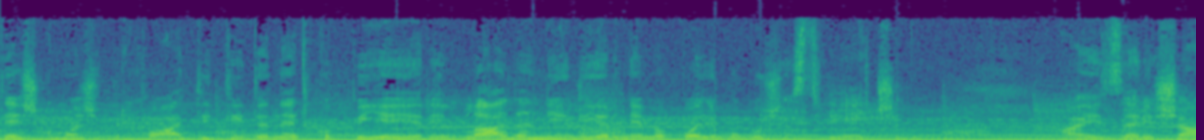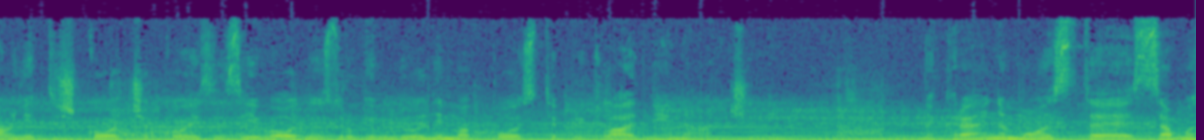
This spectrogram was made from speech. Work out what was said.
teško može prihvatiti da netko pije jer je gladan ili jer nema bolje mogućnosti liječenja. A i za rješavanje teškoća koje izaziva odnos s drugim ljudima postoje prikladniji načini. Kraju nam ostaje samo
